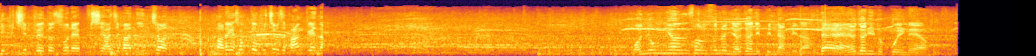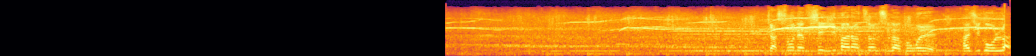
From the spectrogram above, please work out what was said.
깊이 침투했던 손 FC 하지만 인천 빠르게 속도 붙이면서 반개 나... 원용현 선수는 여전히 빛납니다. 네. 여전히 돋보이네요. 자, 수원 FC 이만함 선수가 공을 가지고 올라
